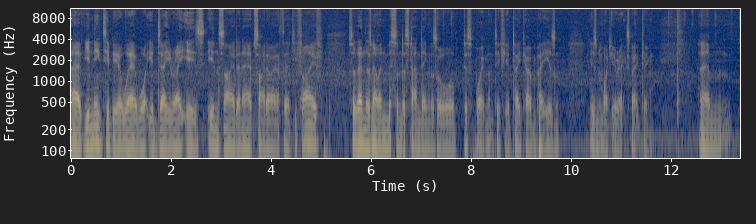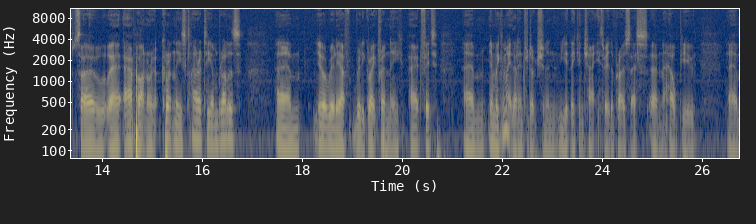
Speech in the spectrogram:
uh, you need to be aware what your day rate is inside and outside IR35. So then there's no misunderstandings or disappointment if your take-home pay isn't isn't what you're expecting. Um, so uh, our partner currently is Clarity Umbrellas. Um, you're really a really great friendly outfit. Um, and we can make that introduction, and you, they can chat you through the process and help you um,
